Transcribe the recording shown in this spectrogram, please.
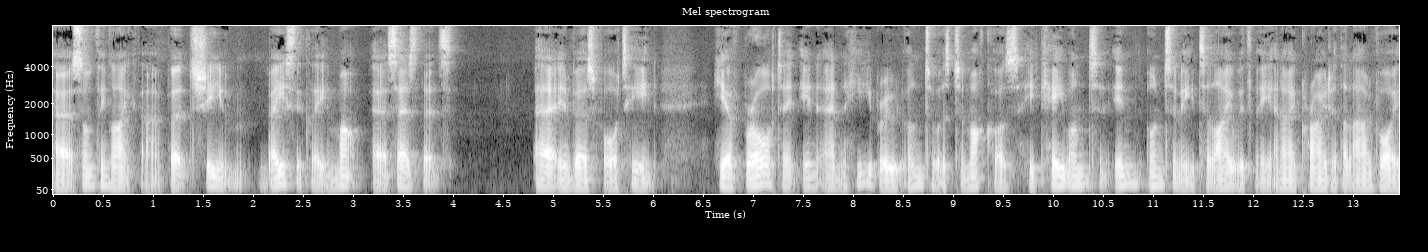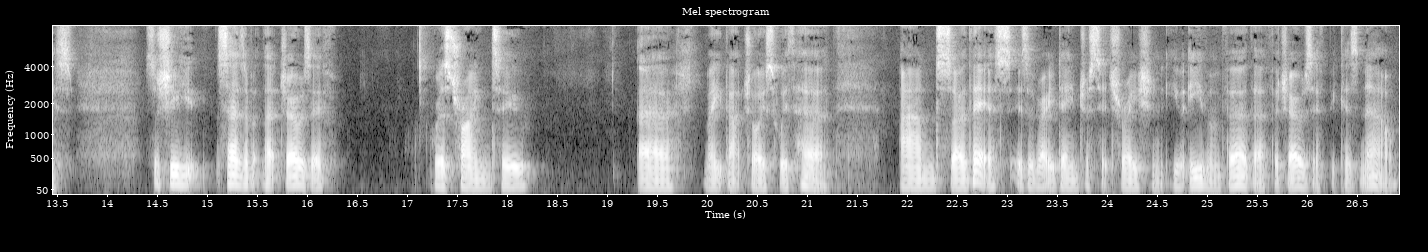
uh, something like that. But she basically uh, says that uh, in verse fourteen, "He hath brought in an Hebrew unto us to mock us. He came unto in unto me to lie with me, and I cried with a loud voice." So she says that Joseph was trying to uh, make that choice with her. And so this is a very dangerous situation, even further for Joseph, because now,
